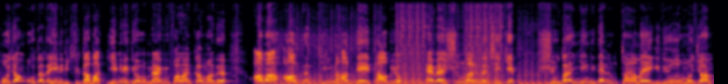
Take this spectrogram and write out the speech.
Hocam burada da yeni bir kill daha. Bak yemin ediyorum mermi falan kalmadı. Ama aldığım killin haddi hesabı yok. Hemen şunları da çekip şuradan yeniden loot aramaya gidiyorum hocam.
